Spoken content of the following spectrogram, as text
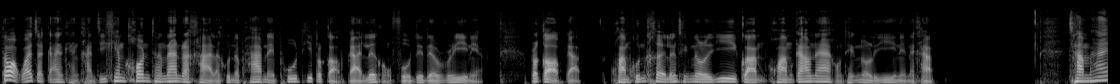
ต้องบอกว่าจากการแข่งขันที่เข้มข้นทั้งด้านราคาและคุณภาพในผู้ที่ประกอบการเรื่องของฟู้ดเดลิเวอรี่เนี่ยประกอบกับ ความคุ้นเคยเรื่องเทคโนโลยีความความก้าวหน้าของเทคโนโลยีเนี่ยนะครับทำให้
